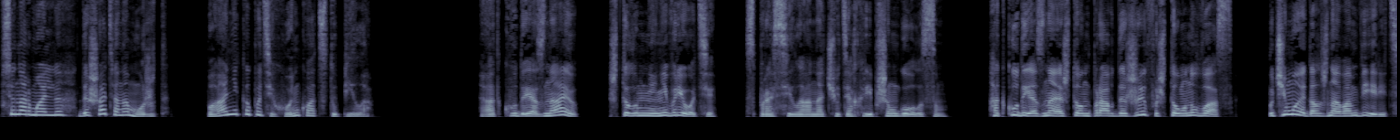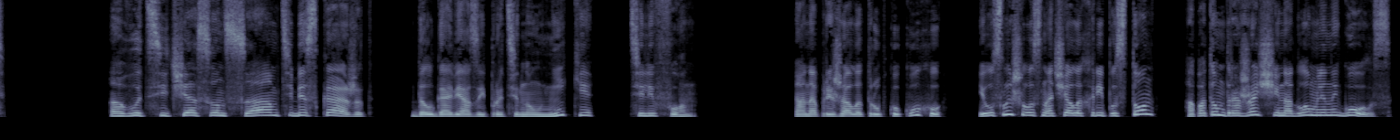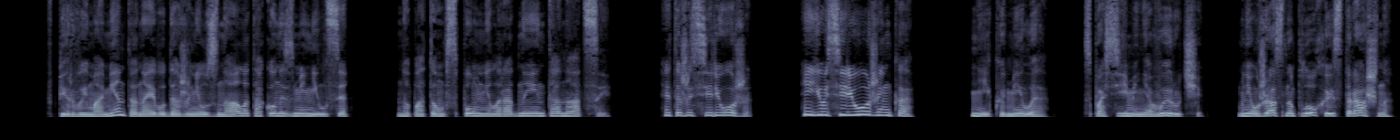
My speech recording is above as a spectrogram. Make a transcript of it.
Все нормально, дышать она может. Паника потихоньку отступила. «Откуда я знаю, что вы мне не врете?» — спросила она чуть охрипшим голосом. «Откуда я знаю, что он правда жив и что он у вас? Почему я должна вам верить?» «А вот сейчас он сам тебе скажет», — долговязый протянул Нике телефон. Она прижала трубку к уху и услышала сначала хрип и стон, а потом дрожащий надломленный голос. В первый момент она его даже не узнала, так он изменился, но потом вспомнила родные интонации. Это же Сережа. Ее Сереженька. Ника, милая, спаси меня, выручи. Мне ужасно плохо и страшно.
